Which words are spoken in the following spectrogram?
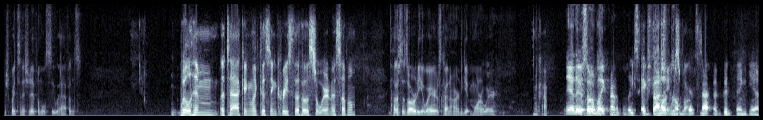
your sprite's initiative, and we'll see what happens. Will him attacking like this increase the host's awareness of him? The host is already aware. It's kind of hard to get more aware. Okay. Yeah, they're sort of like trying to place extra marks on me. That's not a good thing. Yeah.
